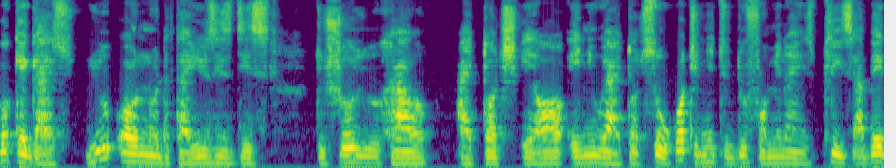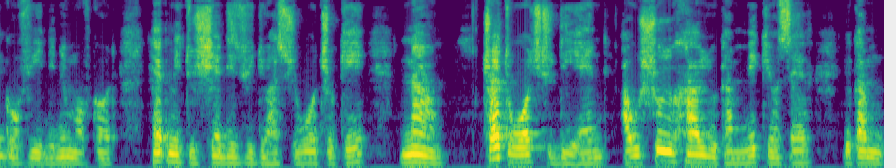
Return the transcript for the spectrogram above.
Okay guys, you all know that I uses this to show you how I touch it or anywhere I touch. So what you need to do for me now is please I beg of you in the name of God, help me to share this video as you watch, okay? Now try to watch to the end. I will show you how you can make yourself, you can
